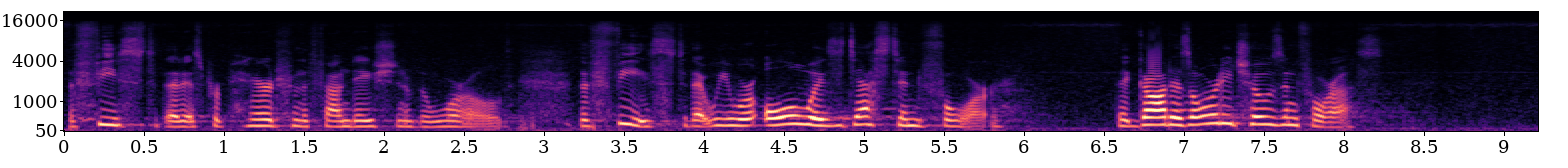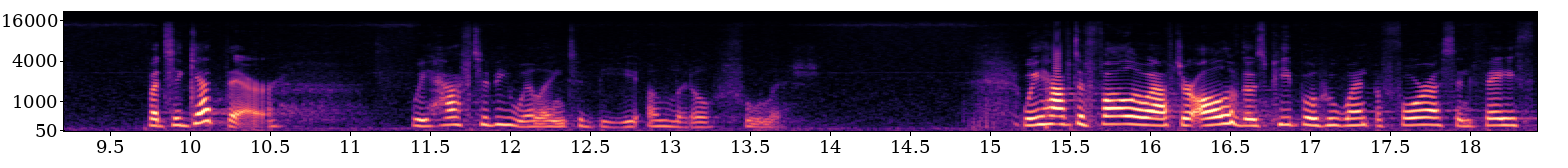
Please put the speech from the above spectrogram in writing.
The feast that is prepared from the foundation of the world, the feast that we were always destined for, that God has already chosen for us. But to get there, we have to be willing to be a little foolish. We have to follow after all of those people who went before us in faith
